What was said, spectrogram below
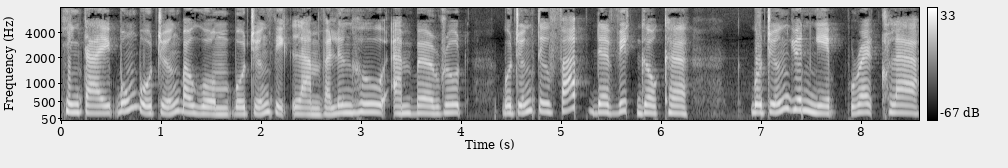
Hiện tại, bốn bộ trưởng bao gồm Bộ trưởng Việc làm và Lương hưu Amber Rudd, Bộ trưởng Tư pháp David Gauker, Bộ trưởng Doanh nghiệp Red Clare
